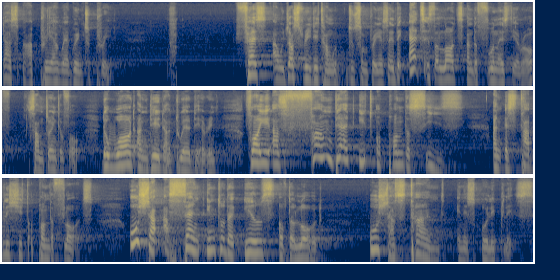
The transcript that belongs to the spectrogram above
That's our prayer we're going to pray. First, I will just read it and we'll do some prayer. Say, The earth is the Lord's and the fullness thereof. Psalm 24. The world and they that dwell therein. For he has founded it upon the seas and established it upon the floods. Who shall ascend into the hills of the Lord? Who shall stand in his holy place?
